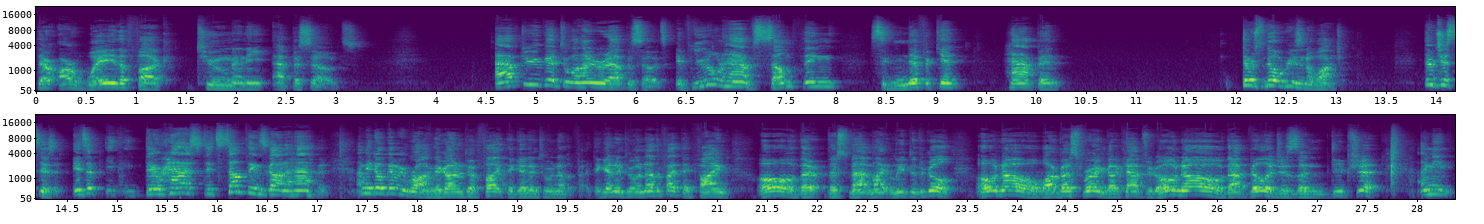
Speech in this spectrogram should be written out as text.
there are way the fuck too many episodes. After you get to 100 episodes, if you don't have something significant happen, there's no reason to watch it. There just isn't. It's a there has it's something's gonna happen. I mean, don't get me wrong. They got into a fight. They get into another fight. They get into another fight. They find oh, this map might lead to the gold. Oh no, our best friend got captured. Oh no, that village is in deep shit. I mean,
